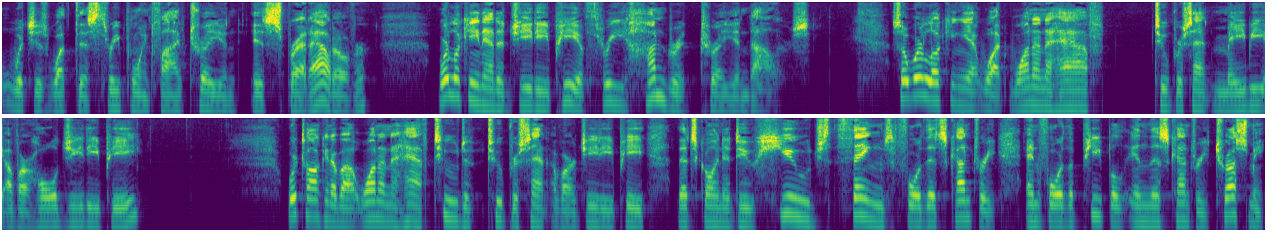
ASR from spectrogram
which is what this 3.5 trillion is spread out over, we're looking at a GDP of 300 trillion dollars. So we're looking at what one and a half, two percent maybe of our whole GDP we're talking about one and a half, two to two percent of our GDP that's going to do huge things for this country and for the people in this country. Trust me,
